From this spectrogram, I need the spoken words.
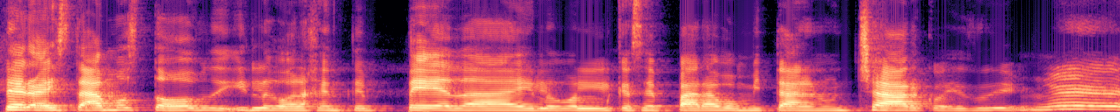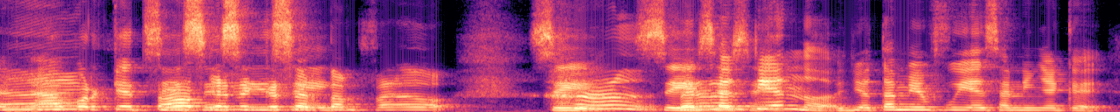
Pero ahí estamos todos y luego la gente peda y luego el que se para a vomitar en un charco y "Eh, ya, Ay, ¿por qué sí, todo sí, tiene sí, que ser sí. tan feo? Sí, sí. Pero sí, lo sí. entiendo, yo también fui esa niña que,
